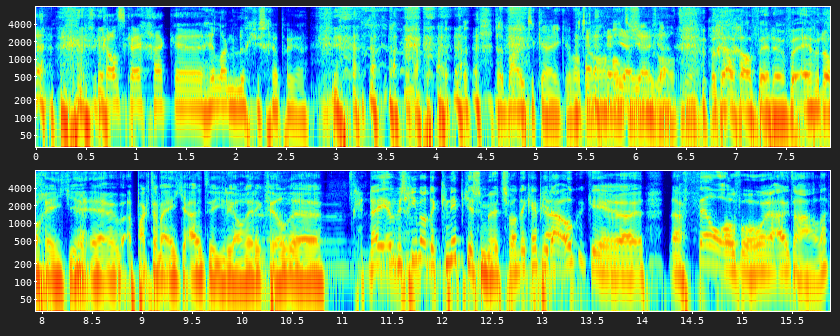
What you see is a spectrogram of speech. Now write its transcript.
Als ik kans krijg, ga ik eh, heel lang een luchtje scheppen, ja. Naar buiten kijken, wat er allemaal Ja, te zien ja. valt. Ja. We gaan gewoon verder. Even nog eentje. Eh, pak er maar eentje uit, jullie al weet ik veel. Nee, eh, misschien wel de knipjesmuts. Want ik heb je daar ook een keer naar fel over horen uithalen.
